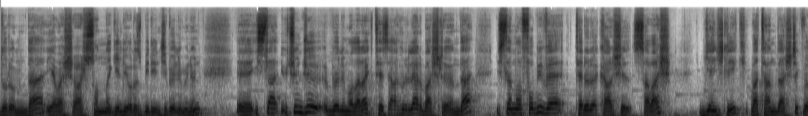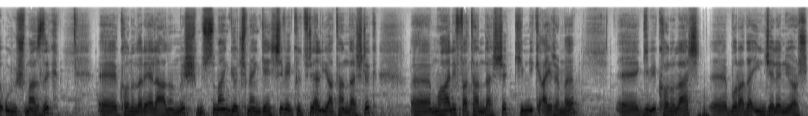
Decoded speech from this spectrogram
durumda. Yavaş yavaş sonuna geliyoruz birinci bölümünün. İslam, üçüncü bölüm olarak tezahürler başlığında İslamofobi ve teröre karşı savaş, gençlik, vatandaşlık ve uyuşmazlık e, konuları ele alınmış. Müslüman göçmen, gençlik ve kültürel vatandaşlık, e, muhalif vatandaşlık, kimlik ayrımı, e, gibi konular e, burada inceleniyor.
